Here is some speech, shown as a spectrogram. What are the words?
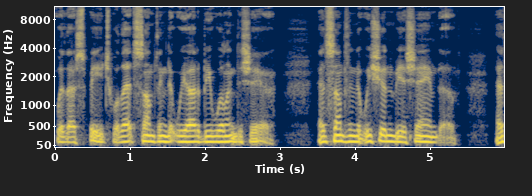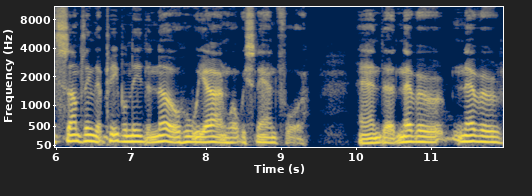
with our speech? Well, that's something that we ought to be willing to share. That's something that we shouldn't be ashamed of. That's something that people need to know who we are and what we stand for. And uh, never, never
